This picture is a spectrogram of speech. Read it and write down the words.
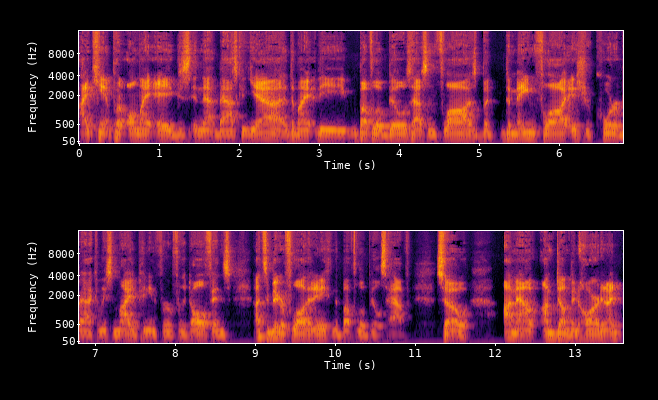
I can't put all my eggs in that basket. Yeah, the my the Buffalo Bills have some flaws, but the main flaw is your quarterback. At least in my opinion, for for the Dolphins, that's a bigger flaw than anything the Buffalo Bills have. So I'm out. I'm dumping hard, and I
